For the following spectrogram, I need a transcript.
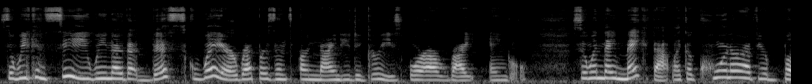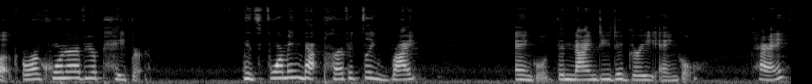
So we can see, we know that this square represents our 90 degrees or our right angle. So when they make that like a corner of your book or a corner of your paper, it's forming that perfectly right angle, the 90 degree angle, okay?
